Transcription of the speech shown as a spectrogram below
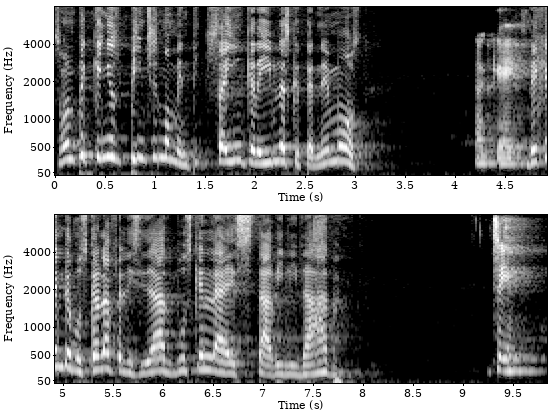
Son pequeños pinches momentitos ahí increíbles que tenemos. Ok. Dejen de buscar la felicidad, busquen la estabilidad. Sí.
